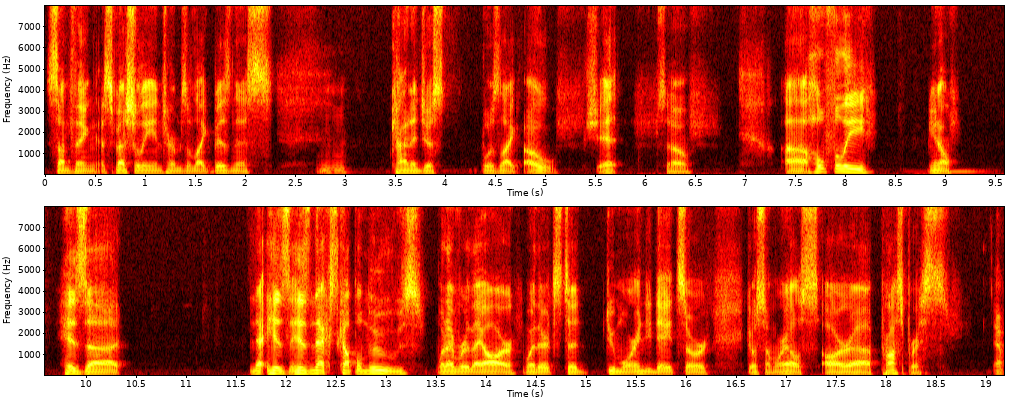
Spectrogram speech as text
something, especially in terms of like business, Mhm. kind of just was like, oh shit. So uh hopefully, you know, his uh ne- his his next couple moves, whatever they are, whether it's to do more indie dates or go somewhere else, are uh prosperous. Yeah.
